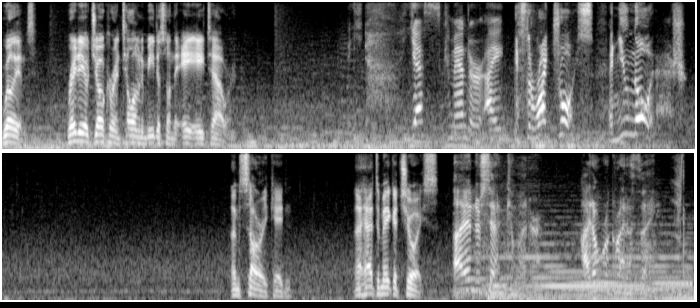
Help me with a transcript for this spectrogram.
Williams, radio Joker and tell him to meet us on the AA tower. Yes, Commander. I... It's the right choice, and you know it, Ash. I'm sorry, Kaidan. I had to make a choice. I understand, Commander. I don't regret a thing.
